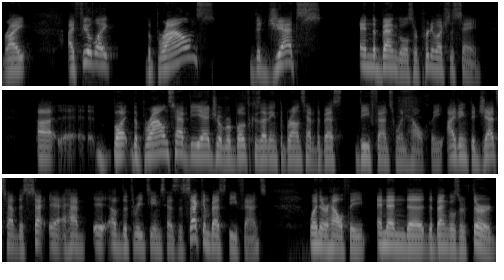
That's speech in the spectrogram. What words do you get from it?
right? I feel like the Browns, the Jets, and the Bengals are pretty much the same. Uh, but the Browns have the edge over both because I think the Browns have the best defense when healthy. I think the Jets have the set uh, have uh, of the three teams has the second best defense when they're healthy, and then the the Bengals are third.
